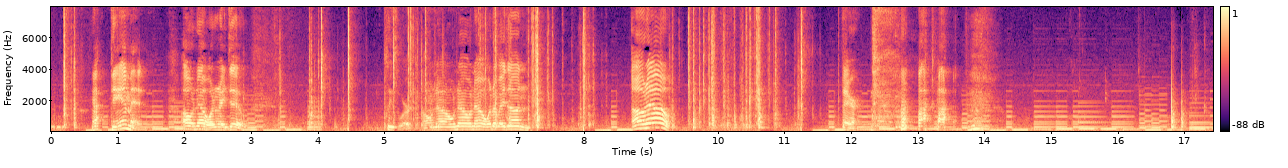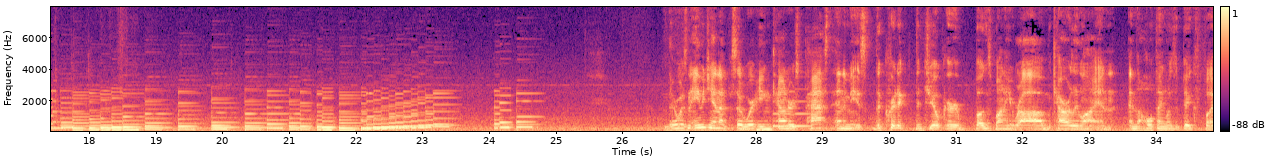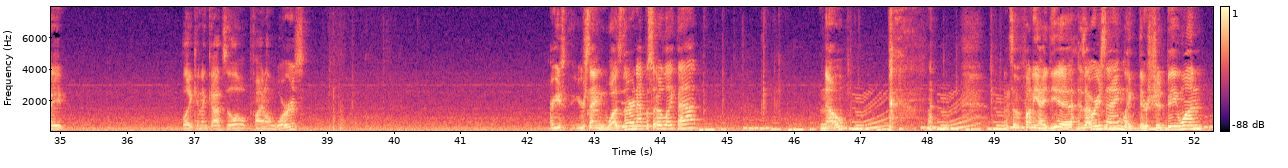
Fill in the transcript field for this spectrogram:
God damn it! Oh no, what did I do? Please work. Oh no, no, no, what have I done? Oh no! There. an episode where he encounters past enemies the critic, the Joker, Bugs Bunny, Rob, Cowardly Lion, and the whole thing was a big fight like in a Godzilla Final Wars. Are you you're saying was there an episode like that? No. That's a funny idea. Is that what you're saying? Like there should be one?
